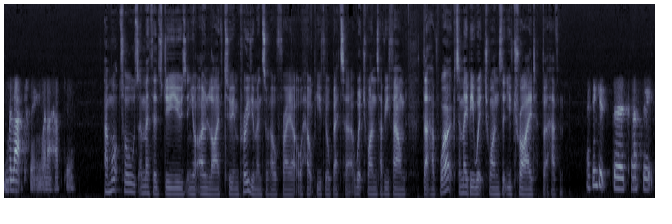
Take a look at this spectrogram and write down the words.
relaxing when I have to. And what tools and methods do you use in your own life to improve your mental health, Freya, or help you feel better? Which ones have you found that have worked, and maybe which ones that you've tried but haven't? I think it's the classic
